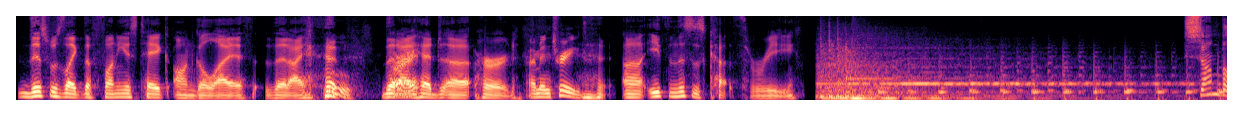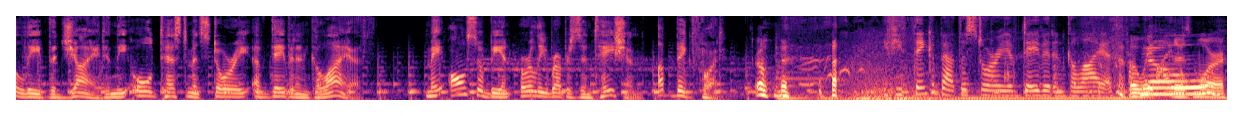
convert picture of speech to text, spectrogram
this was like the funniest take on Goliath that I had, Ooh, that all I had uh, heard. I'm intrigued. Uh, Ethan, this is cut three. Some believe the giant in the Old Testament story of David and Goliath may also be an early representation of Bigfoot. Oh. If you think about the story of David and Goliath, Oh wait, No. there's more.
